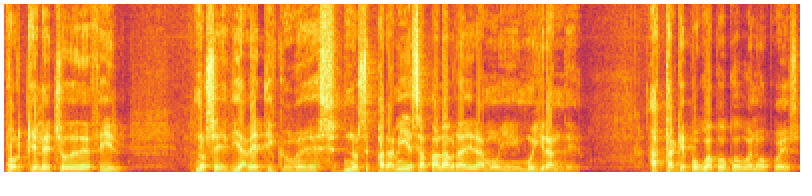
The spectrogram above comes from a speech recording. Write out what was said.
porque el hecho de decir, no sé, diabético, es, para mí esa palabra era muy, muy grande. Hasta que poco a poco, bueno, pues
